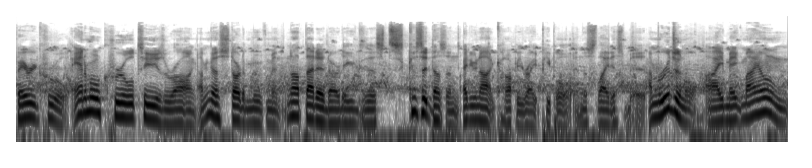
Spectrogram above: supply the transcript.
very cruel. Animal cruelty is wrong. I'm gonna start a movement. Not that it already exists, because it doesn't. I do not copyright people in the slightest bit. I'm original. I make my own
